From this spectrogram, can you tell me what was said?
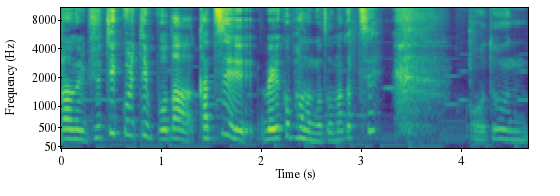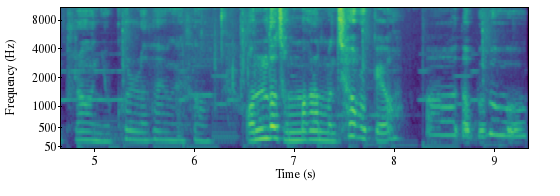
나는 뷰티 꿀팁보다 같이 메이크업 하는 거잖아, 그치? 어두운 브라운 이 컬러 사용해서 언더 점막을 한번 채워볼게요. 아, 나 무서워.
